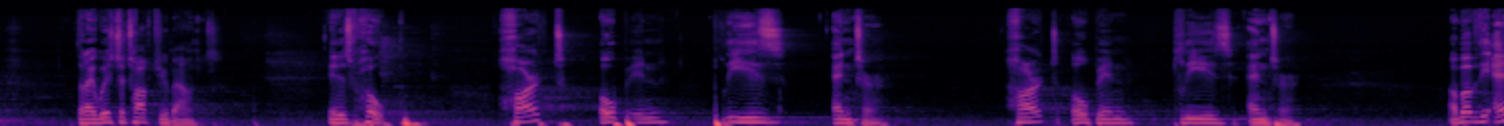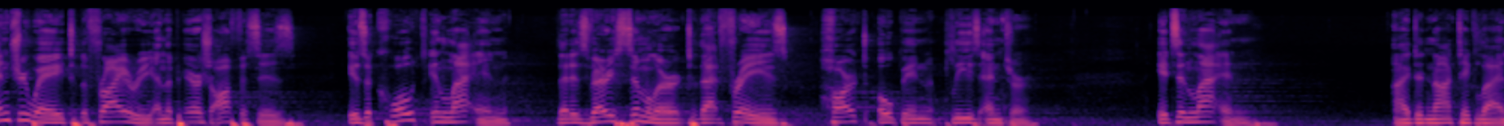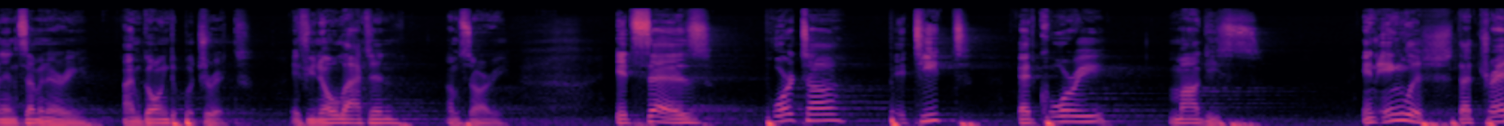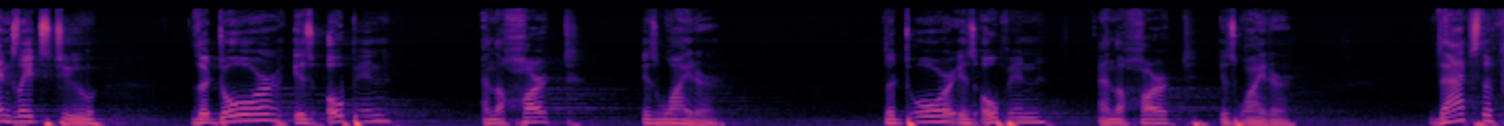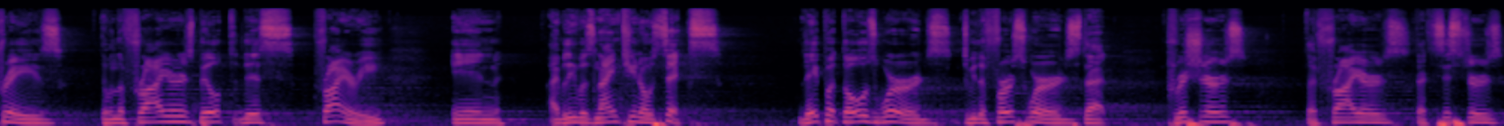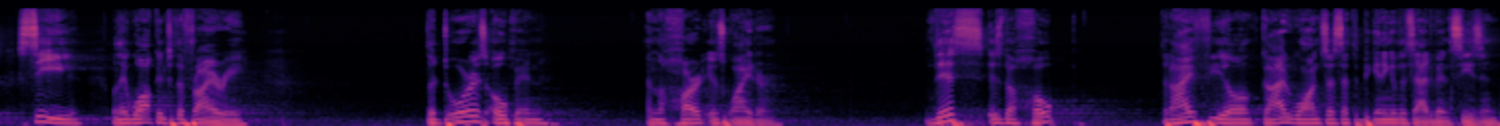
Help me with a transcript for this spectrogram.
that I wish to talk to you about. It is HOPE. Heart open, please enter. Heart open, please enter. Above the entryway to the friary and the parish offices is a quote in Latin that is very similar to that phrase, heart open, please enter. It's in Latin. I did not take Latin in seminary. I'm going to butcher it. If you know Latin, I'm sorry. It says, Porta petit et cori magis. In English, that translates to the door is open and the heart is wider. The door is open and the heart is wider. That's the phrase that when the friars built this friary in, I believe it was 1906, they put those words to be the first words that parishioners, that friars, that sisters see when they walk into the friary. The door is open and the heart is wider. This is the hope that I feel God wants us at the beginning of this Advent season.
